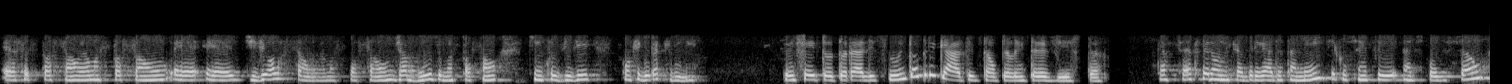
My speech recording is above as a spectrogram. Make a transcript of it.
essa situação é uma situação é, é, de violação, é uma situação de abuso, é uma situação que, inclusive, configura crime. Perfeito, doutora Alice. Muito obrigada, então, pela entrevista. Tá certo, Verônica. Obrigada também. Fico sempre à disposição.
